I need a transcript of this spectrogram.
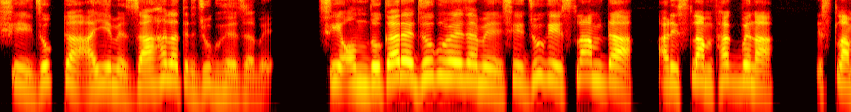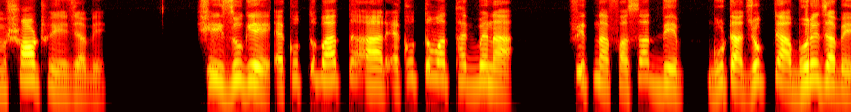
সেই যুগটা আইএমএ জাহালাতের যুগ হয়ে যাবে। সেই অন্ধকারের যুগ হয়ে যাবে, সেই যুগে ইসলামটা আর ইসলাম থাকবে না, ইসলাম শর্ট হয়ে যাবে। সেই যুগে একত্ববাদ আর একত্ববাদ থাকবে না। ফিতনা, ফাসাদ দিয়ে গোটা যুগটা ভরে যাবে।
